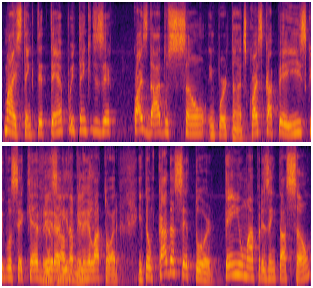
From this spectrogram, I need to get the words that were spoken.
mas tem que ter tempo e tem que dizer quais dados são importantes, quais KPIs que você quer ver Exatamente. ali naquele relatório. Então, cada setor tem uma apresentação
